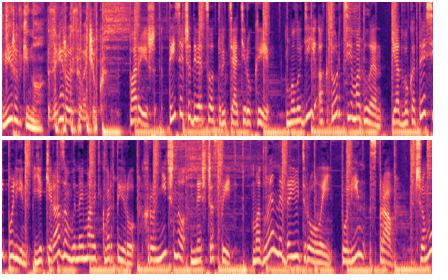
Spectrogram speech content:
Віра в кіно з Вірою Сивачук. Париж, 1930 роки. Молодій акторці Мадлен і адвокатесі Полін, які разом винаймають квартиру, хронічно не щастить. Мадлен не дають ролей, Полін справ. Чому?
